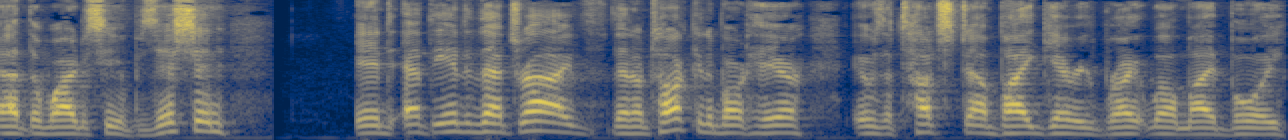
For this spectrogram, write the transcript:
at the wide receiver position. And at the end of that drive that I'm talking about here, it was a touchdown by Gary Brightwell, my boy,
